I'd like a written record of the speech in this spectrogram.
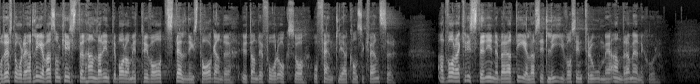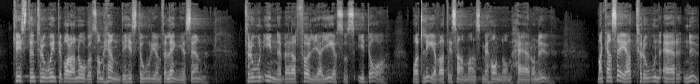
Och där står det att leva som kristen handlar inte bara om ett privat ställningstagande utan det får också offentliga konsekvenser. Att vara kristen innebär att dela sitt liv och sin tro med andra människor. Kristen tro är inte bara något som hände i historien för länge sedan Tron innebär att följa Jesus idag och att leva tillsammans med honom här och nu. Man kan säga att tron är nu.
